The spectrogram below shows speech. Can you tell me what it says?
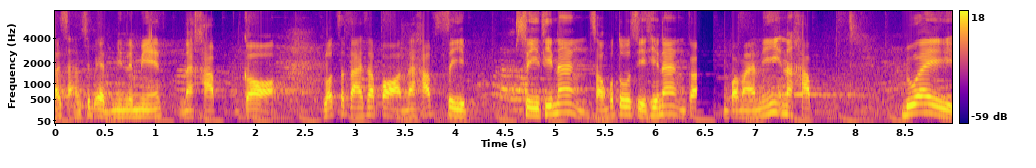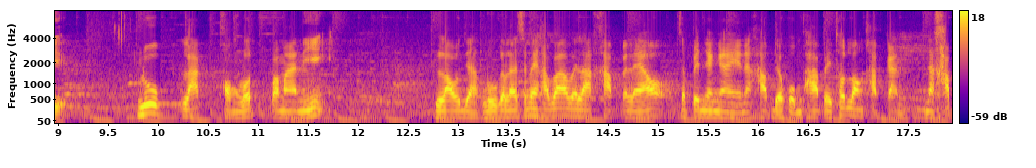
1,431มิลลิเมตรนะครับ ก็รถสไตล์สปอร์ตนะครับ4 4ที่นั่ง 2 ประตู 4 ที่นั่งก็ประมาณนี้นะครับ ด้วยรูปลักษณ์ของรถประมาณนี้ เราอยากรู้กันแล้วใช่ไหมครับว่าเวลาขับไปแล้วจะเป็นยังไงนะครับ เดี๋ยวผมพาไปทดลองขับกันนะครับ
